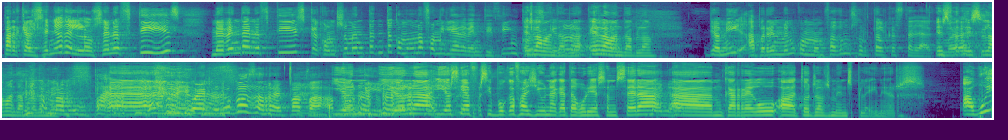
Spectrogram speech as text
perquè el senyor de los NFTs me vende NFTs que consumen tanto como una familia de 25. És no lamentable, és entiendo. lamentable. I a mi, aparentment, quan m'enfado em surt el castellà. És, Com a- és lamentable, també. Com un pare. Uh, bueno, no passa res, papa. Jo, jo, la, jo si, si puc afegir una categoria sencera, eh, em carrego a tots els mansplainers. Avui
